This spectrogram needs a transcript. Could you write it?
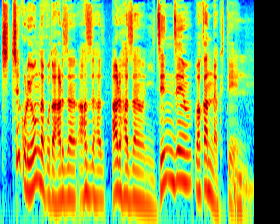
ちっちゃい頃読んだことあるはずはずあるはずなのに全然分かんなくて、うん。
